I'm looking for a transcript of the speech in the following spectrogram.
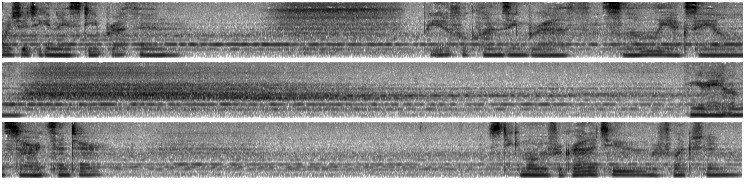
I want you to take a nice deep breath in. Beautiful cleansing breath. Slowly exhale. Bring your hands to heart center. Just take a moment for gratitude, reflection,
